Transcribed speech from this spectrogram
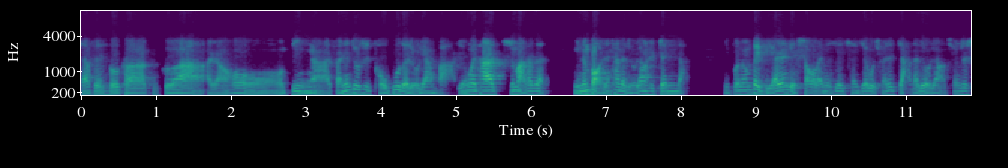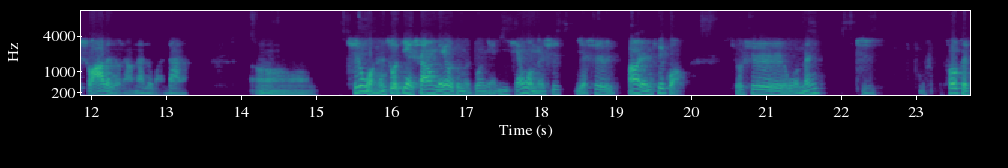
像 Facebook 啊、谷歌啊，然后 Bing 啊，反正就是头部的流量吧，因为它起码它的你能保证它的流量是真的，你不能被别人给烧了那些钱，结果全是假的流量，全是刷的流量，那就完蛋了。嗯，其实我们做电商没有这么多年，以前我们是也是帮人推广，就是我们只 focus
